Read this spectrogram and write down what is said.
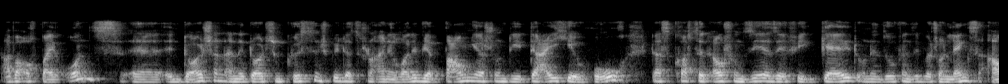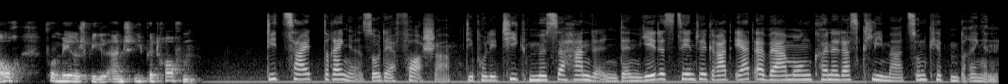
aber auch bei uns äh, in Deutschland, an den deutschen Küsten spielt das schon eine Rolle. Wir bauen ja schon die Deiche hoch, das kostet auch schon sehr, sehr viel Geld und insofern sind wir schon längst auch vom Meeresspiegelanstieg betroffen. Die Zeit dränge, so der Forscher. Die Politik müsse handeln, denn jedes Zehntel Grad Erderwärmung könne das Klima zum Kippen bringen.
